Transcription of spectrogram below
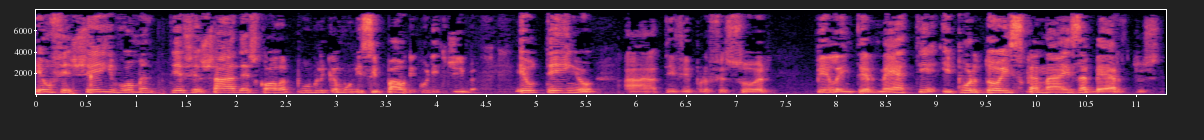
Eu fechei e vou manter fechada a Escola Pública Municipal de Curitiba. Eu tenho a TV Professor pela internet e por dois canais abertos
